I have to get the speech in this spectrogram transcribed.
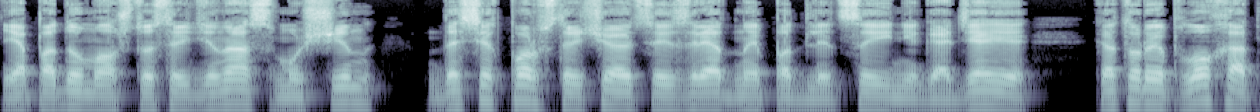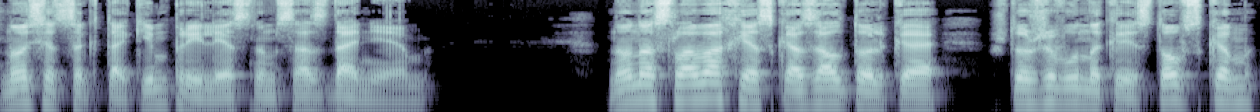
Я подумал, что среди нас, мужчин, до сих пор встречаются изрядные подлецы и негодяи, которые плохо относятся к таким прелестным созданиям. Но на словах я сказал только, что живу на Крестовском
